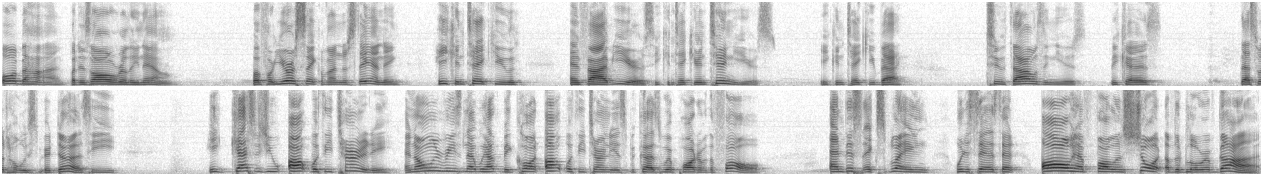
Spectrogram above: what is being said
or behind, but it's all really now. But for your sake of understanding, He can take you in five years, He can take you in 10 years, He can take you back 2,000 years because that's what Holy Spirit does. He he catches you up with eternity. And the only reason that we have to be caught up with eternity is because we're part of the fall. And this explains when it says that all have fallen short of the glory of God.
